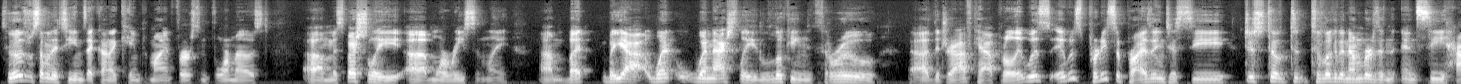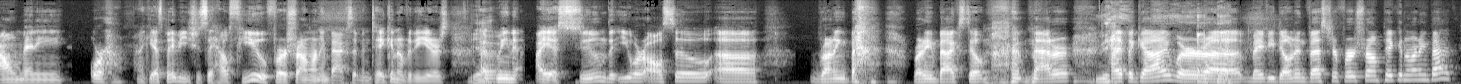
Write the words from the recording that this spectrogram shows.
so those were some of the teams that kind of came to mind first and foremost, um, especially uh, more recently. Um, but but yeah, when when actually looking through. Uh, the draft capital. It was it was pretty surprising to see just to, to, to look at the numbers and, and see how many or I guess maybe you should say how few first round running backs have been taken over the years. Yeah. I mean, I assume that you are also uh, running back running backs don't matter type of guy where uh, maybe don't invest your first round pick in running back.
